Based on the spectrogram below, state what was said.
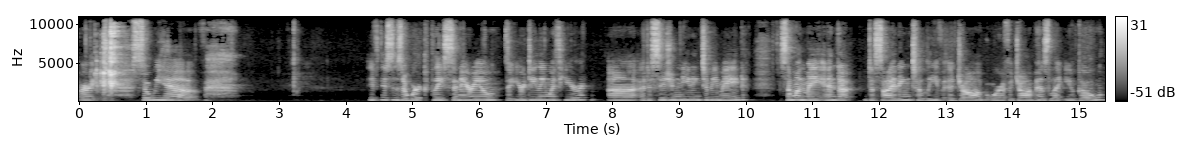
All right, so we have, if this is a workplace scenario that you're dealing with here, uh, a decision needing to be made, someone may end up deciding to leave a job or if a job has let you go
